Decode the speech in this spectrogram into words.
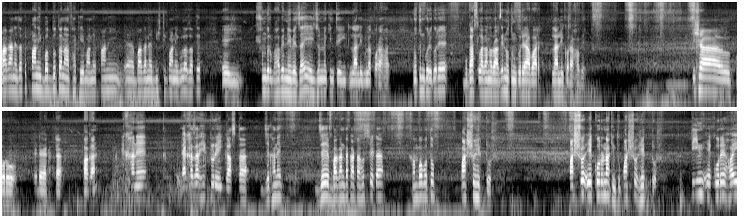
বাগানে যাতে পানি বদ্ধতা না থাকে মানে পানি বাগানে বৃষ্টির পানিগুলো যাতে এই সুন্দরভাবে নেমে যায়, এই জন্য কিন্তু এই লালিগুলো করা হয়। নতুন করে করে গাছ লাগানোর আগে নতুন করে আবার লালি করা হবে। বিশাল বড় এটা একটা বাগান। এখানে এক হাজার হেক্টর এই গাছটা, যেখানে যে বাগানটা কাটা হচ্ছে এটা সম্ভবত পাঁচশো হেক্টর। পাঁচশো একর না কিন্তু পাঁচশো হেক্টর। তিন একরে হয়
